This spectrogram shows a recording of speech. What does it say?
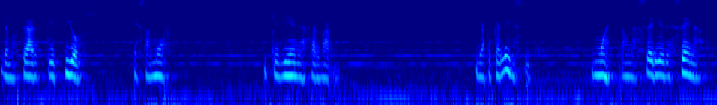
de mostrar que Dios es amor y que viene a salvarnos. Y Apocalipsis muestra una serie de escenas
